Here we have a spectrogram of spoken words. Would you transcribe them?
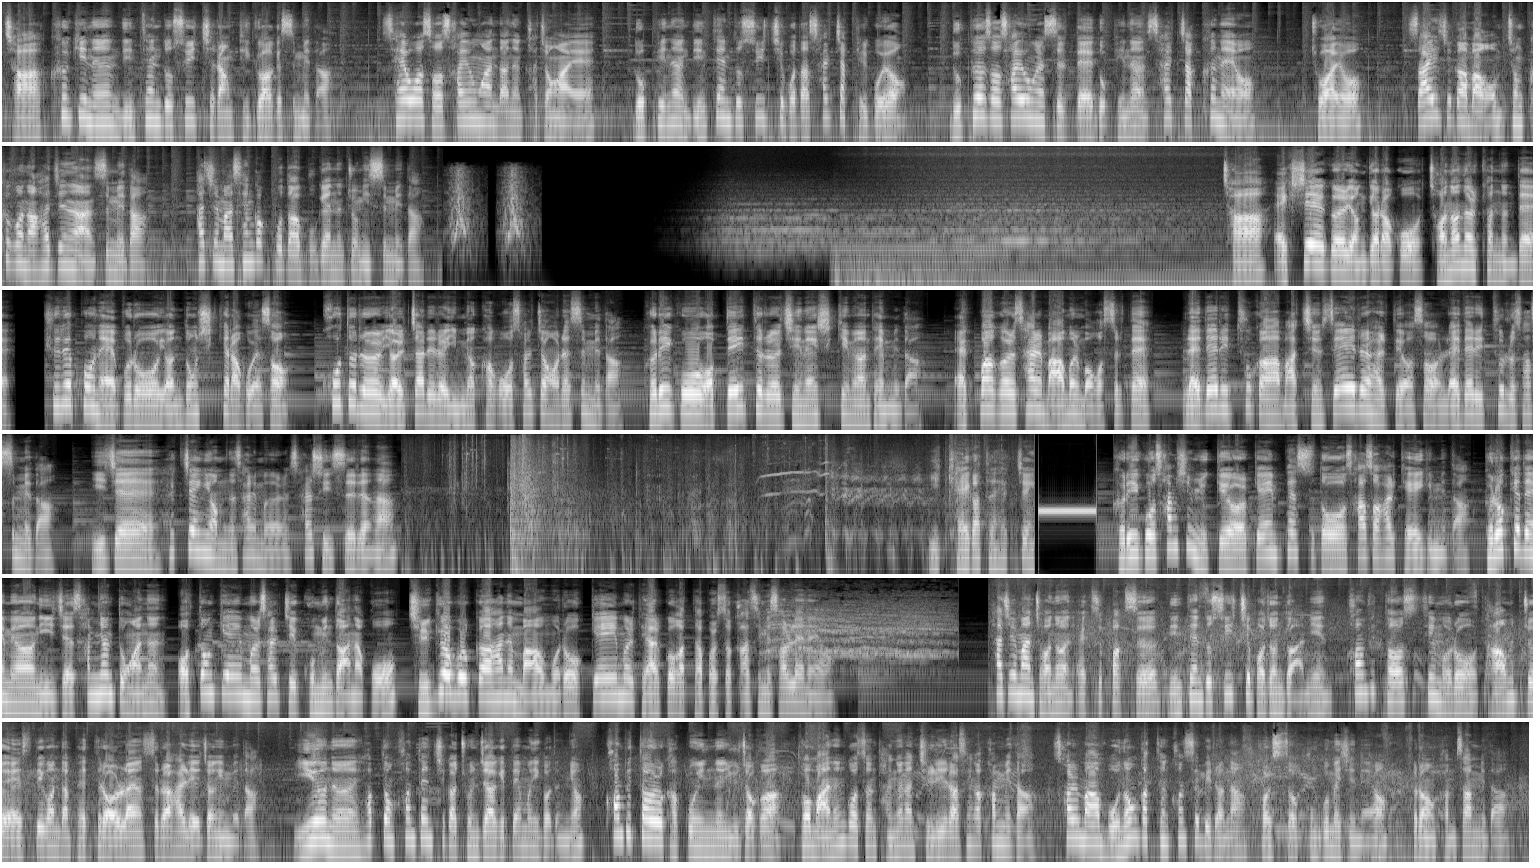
자, 크기는 닌텐도 스위치랑 비교하겠습니다. 세워서 사용한다는 가정하에 높이는 닌텐도 스위치보다 살짝 길고요. 눕혀서 사용했을 때 높이는 살짝 크네요. 좋아요. 사이즈가 막 엄청 크거나 하지는 않습니다. 하지만 생각보다 무게는 좀 있습니다. 자, 엑시액을 연결하고 전원을 켰는데 휴대폰 앱으로 연동시키라고 해서 코드를 10자리를 입력하고 설정을 했습니다. 그리고 업데이트를 진행시키면 됩니다. 액박을 살 마음을 먹었을 때 레데리2가 마침 세일을 할 때여서 레데리2를 샀습니다. 이제 핵쟁이 없는 삶을 살 수 있으려나? 이 개같은 핵쟁이 그리고 36개월 게임 패스도 사서 할 계획입니다. 그렇게 되면 이제 3년 동안은 어떤 게임을 살지 고민도 안 하고 즐겨볼까 하는 마음으로 게임을 대할 것 같아 벌써 가슴이 설레네요. 하지만 저는 엑스박스, 닌텐도 스위치 버전도 아닌 컴퓨터 스팀으로 다음 주 SD 건담 배틀 얼라이언스를 할 예정입니다. 이유는 협동 컨텐츠가 존재하기 때문이거든요. 컴퓨터를 갖고 있는 유저가 더 많은 것은 당연한 진리라 생각합니다. 설마 모넌 같은 컨셉이려나 벌써 궁금해지네요. 그럼 감사합니다.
